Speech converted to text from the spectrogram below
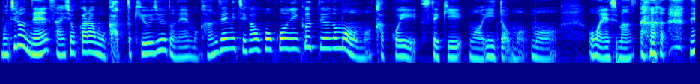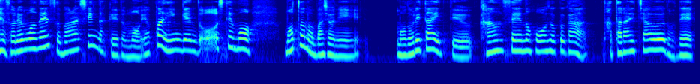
もちろんね最初からもうガッと90度ねもう完全に違う方向に行くっていうのももうかっこいい素敵もういいと思うもう応援します。ねそれもね素晴らしいんだけれどもやっぱり人間どうしても元の場所に戻りたいっていう完成の法則が働いちゃうので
